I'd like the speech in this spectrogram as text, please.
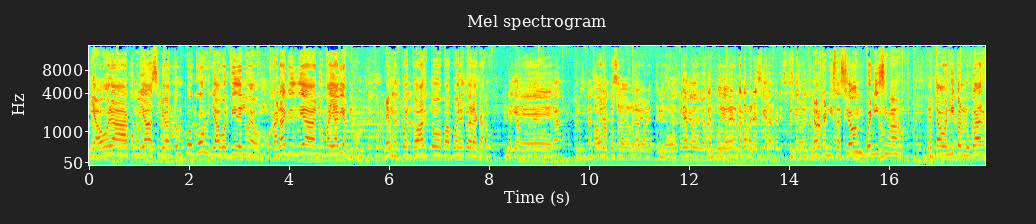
y ahora como ya se levantó un poco, ya volví de nuevo. Ojalá que hoy día nos vaya bien. Le hemos puesto harto para poder estar acá. Eh, todavía no empieza la carrera, obviamente, pero ¿qué es lo que has podido ver? ¿Qué te ha parecido la organización? La organización, buenísima. Está bonito el lugar,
